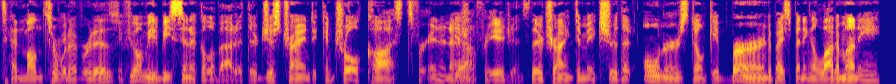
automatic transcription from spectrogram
10 months or whatever it is, If you want me to be cynical about it, they're just trying to control costs for international Yeah. free agents. They're trying to make sure that owners don't get burned by spending a lot of money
